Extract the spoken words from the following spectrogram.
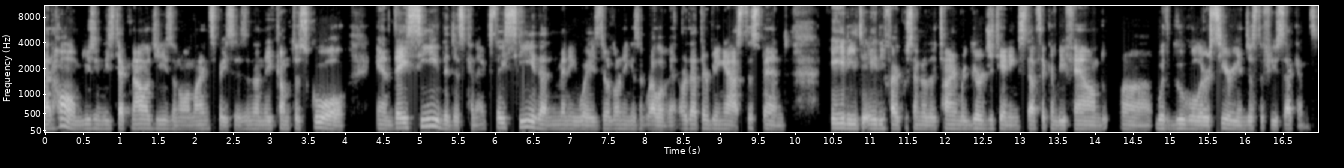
at home using these technologies and online spaces. And then they come to school and they see the disconnects. They see that in many ways their learning isn't relevant or that they're being asked to spend 80 to 85% of the time regurgitating stuff that can be found uh, with Google or Siri in just a few seconds.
